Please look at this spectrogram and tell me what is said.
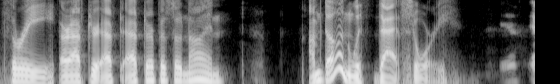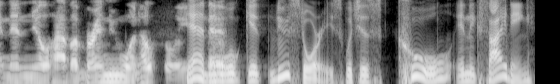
three or after after after episode nine, I'm done with that story. and then you'll have a brand new one, hopefully. Yeah, and then we'll get new stories, which is cool and exciting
